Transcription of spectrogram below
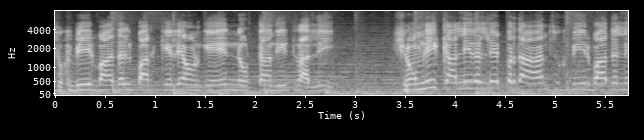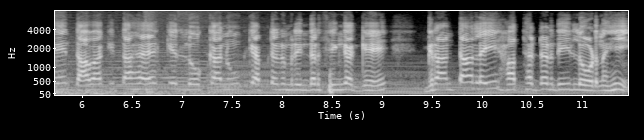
ਸੁਖਬੀਰ ਬਾਦਲ ਭਰ ਕੇ ਲਿਆਉਣਗੇ ਨੋਟਾਂ ਦੀ ਟਰਾਲੀ। ਸ਼੍ਰੋਮਣੀ ਅਕਾਲੀ ਦਲ ਦੇ ਪ੍ਰਧਾਨ ਸੁਖਬੀਰ ਬਾਦਲ ਨੇ ਦਾਅਵਾ ਕੀਤਾ ਹੈ ਕਿ ਲੋਕਾਂ ਨੂੰ ਕੈਪਟਨ ਅਮਰਿੰਦਰ ਸਿੰਘ ਅੱਗੇ ਗ੍ਰਾਂਟਾਂ ਲਈ ਹੱਥ ਅੱਡਣ ਦੀ ਲੋੜ ਨਹੀਂ,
